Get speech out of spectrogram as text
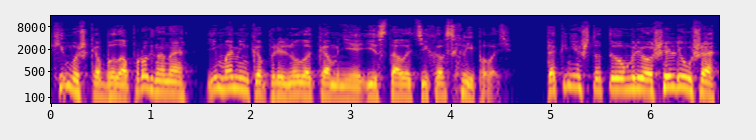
Химушка была прогнана, и маменька прильнула ко мне и стала тихо всхлипывать. «Так не, что ты умрешь, Илюша!»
